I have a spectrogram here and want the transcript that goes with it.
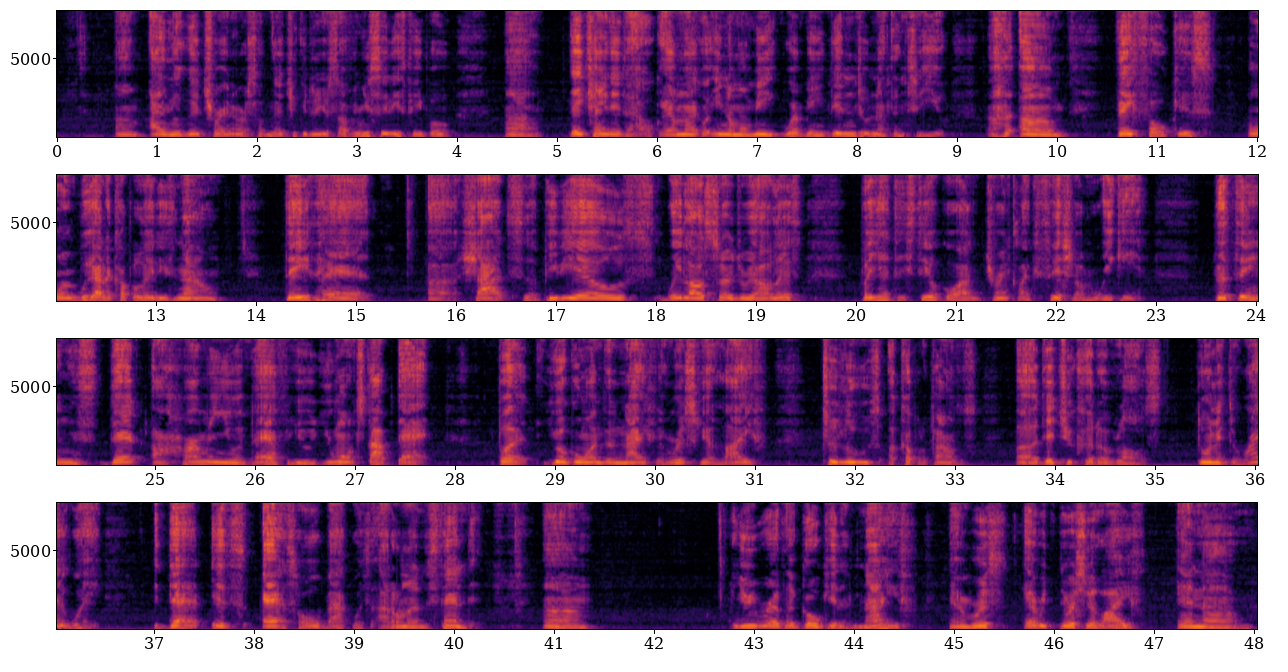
um, either a good trainer or something that you could do yourself. And you see these people, uh, they change it out. Okay, I'm not going to eat no more meat. Well, meat didn't do nothing to you. um, they focus on, we got a couple ladies now, they've had uh, shots, uh, BBLs, weight loss surgery, all this, but yet they still go out and drink like fish on the weekend. The things that are harming you and bad for you, you won't stop that but you'll go under the knife and risk your life to lose a couple of pounds uh, that you could have lost doing it the right way. That is asshole backwards. I don't understand it. Um, you rather go get a knife and risk every of your life and um,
